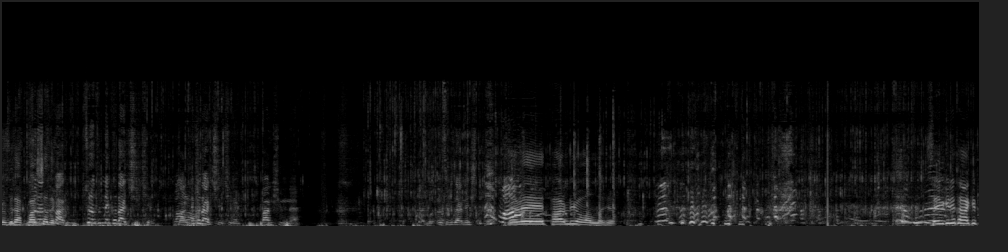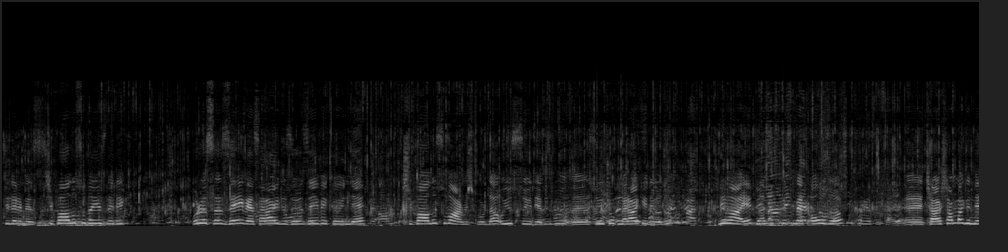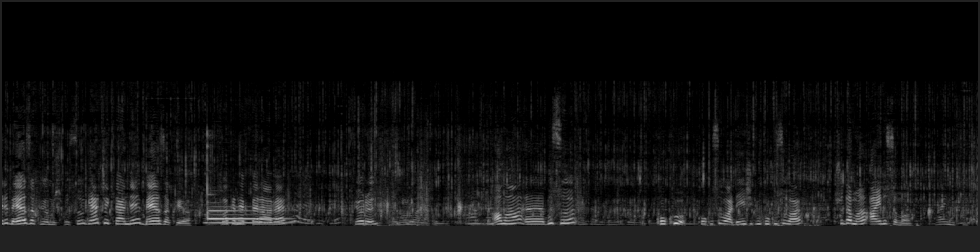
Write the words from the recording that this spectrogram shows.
Dur bir dakika başladık. Bak suratım ne kadar çirkin. Bak ne kadar çirkinim. Bak şimdi. Nasıl güzelleşti. Evet parlıyor vallahi. Sevgili takipçilerimiz şifalı sudayız dedik. Burası Zeyve Saraydüzü Zeyve köyünde şifalı su varmış burada. Uyuz suyu diye. Biz bu e, suyu çok merak ediyorduk. Nihayet nasip kısmet oldu. Ee, çarşamba günleri beyaz akıyormuş bu su. Gerçekten de beyaz akıyor. Bakın hep beraber. Görün. Ama e, bu su koku. Kokusu var. Değişik bir kokusu var. Şu da mı? Aynı su mu? Aynısı.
